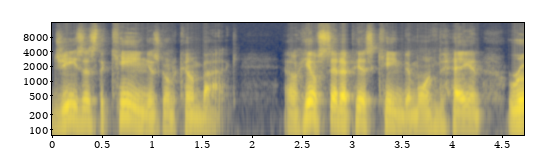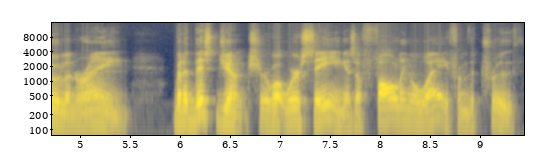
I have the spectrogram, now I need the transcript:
Jesus the King is going to come back. Now, he'll set up his kingdom one day and rule and reign. But at this juncture, what we're seeing is a falling away from the truth.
